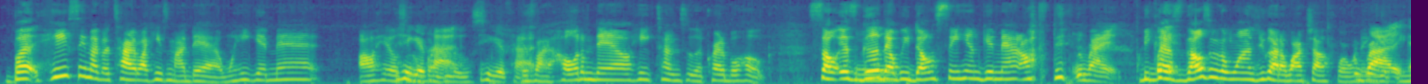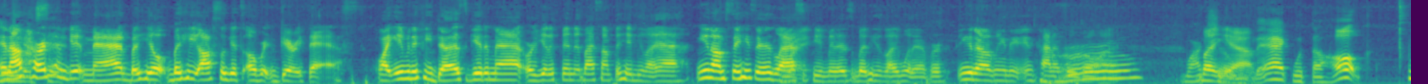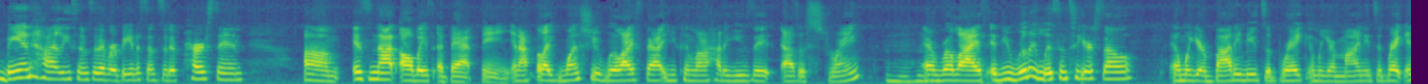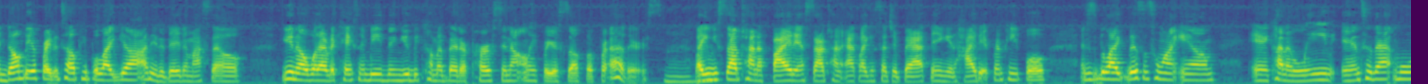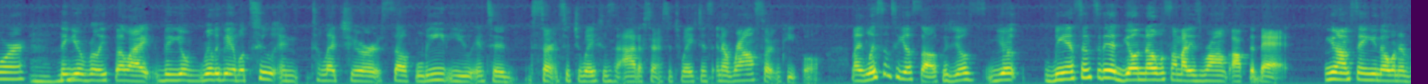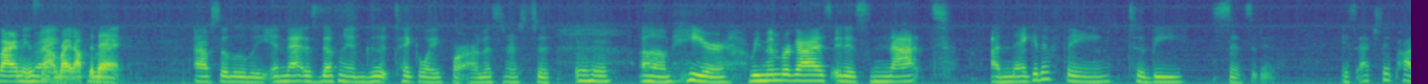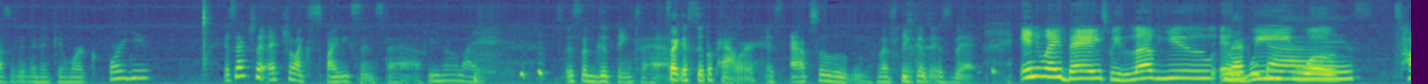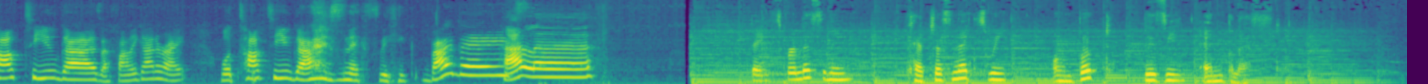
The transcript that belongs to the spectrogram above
but he seemed like the type like he's my dad. When he get mad, all hell's He gets hot. loose. He gets hot. It's like hold him down. He turns into the Incredible Hulk. So it's good Mm. that we don't see him get mad often right. because those are the ones you got to watch out for when they Right. get and I've heard him get mad, but he'll but he also gets over it very fast. Like even if he does get mad or get offended by something, he'll be like, ah, you know what I'm saying? He said it lasts a few minutes, but he's like, whatever. You know what I mean? And, kind of moves on. Watch But your yeah. back with the Hulk. Being highly sensitive or being a sensitive person, um, it's not always a bad thing. And I feel like once you realize that, you can learn how to use it as a strength Mm-hmm. and realize if you really listen to yourself and when your body needs a break and when your mind needs a break, and don't be afraid to tell people like, yeah, I need a day to myself. You know, whatever the case may be, then you become a better person, not only for yourself but for others. Like if you stop trying to fight it and stop trying to act like it's such a bad thing and hide it from people, and just be like, this is who I am, and kind of lean into that more, then you'll really feel like then you'll really be able to and to let yourself lead you into certain situations and out of certain situations and around certain people. Like listen to yourself because you'll you're being sensitive. You'll know when somebody's wrong off the bat. You know what I'm saying? You know when environment is not right off the bat. Absolutely. And that is definitely a good takeaway for our listeners to Mm-hmm. um, hear. Remember, guys, it is not a negative thing to be sensitive. It's actually positive and it can work for you. It's actually extra like spidey sense to have, you know, like it's a good thing to have. It's like a superpower. It's absolutely. Let's think of it as that. Anyway, babes, we love you and Love you we will talk to you guys. I finally got it right. We'll talk to you guys next week. Bye, babes. Holla. Thanks for listening. Catch us next week on Booked, Busy, and Blessed.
